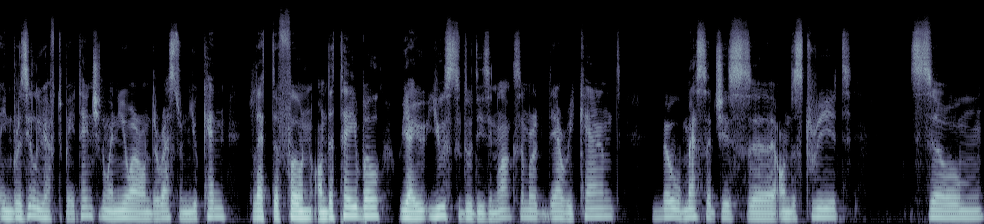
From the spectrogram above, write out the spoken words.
in brazil you have to pay attention. When you are on the restaurant you can let the phone on the table. We are used to do this in luxembourg. There we can't. No messages uh, on the street. So um,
